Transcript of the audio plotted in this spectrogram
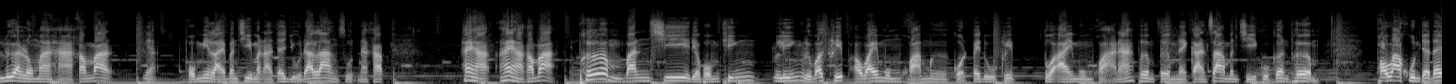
เลื่อนลงมาหาคำว่าเนี่ยผมมีหลายบัญชีมันอาจจะอยู่ด้านล่างสุดนะครับ ให้หาให้หาคำว่า เพิ่มบัญชี เดี๋ยวผมทิ้งลิงก์หรือว่าคลิปเอาไว้มุมขวามือกดไปดูคลิปตัวไอมุมขวานะ เพิ่มเติมในการสร้างบัญชี Google เพิ่ม เพราะว่าคุณจะได้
